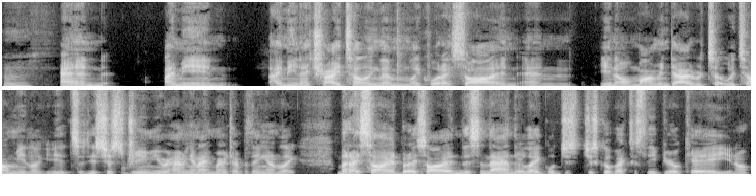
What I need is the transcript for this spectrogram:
Hmm. And I mean, I mean, I tried telling them like what I saw, and and you know, mom and dad would t- would tell me like it's it's just a dream. You were having a nightmare type of thing. And I'm like, but I saw it, but I saw it, and this and that. And they're like, well, just just go back to sleep. You're okay. You know,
